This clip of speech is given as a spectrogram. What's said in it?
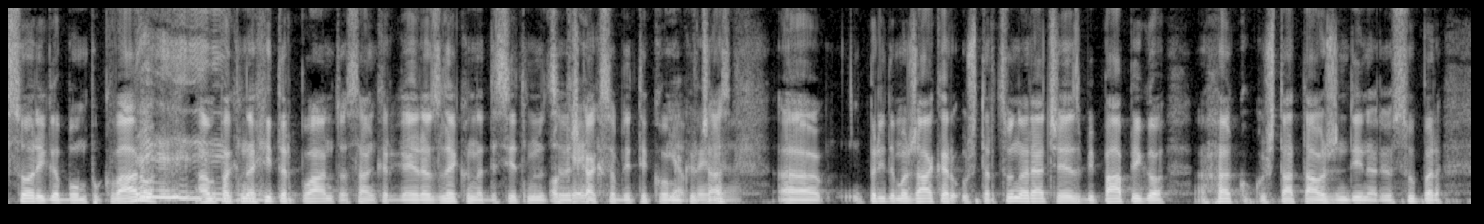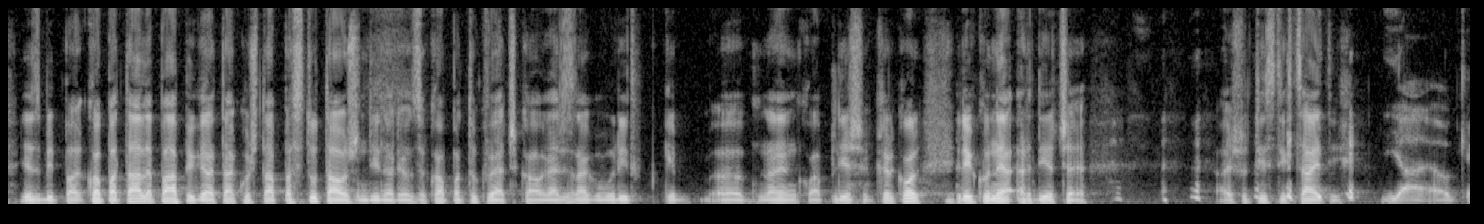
sorry, ga bom pokvaril, Ne, ne, ne, ne, ampak na hiter poanto, sam, ker ga je razlekel na 10 minut, okay. Veš, kak so bili ti komiki Ja, včasih. ja. Uh, pridemo žakar v štarcuno, reče, jaz bi papigo, aha, ko košta tavžen dinarjev, super, jaz bi pa, ko pa tale papiga, ta košta pa sto tavžen dinarjev, zakaj pa tukaj več, kao, več zna govoriti, ki, uh, ne vem, kva pleše, karkoli. Rekel, ne, rdeče, a še v tistih cajtih. Ja, ok.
